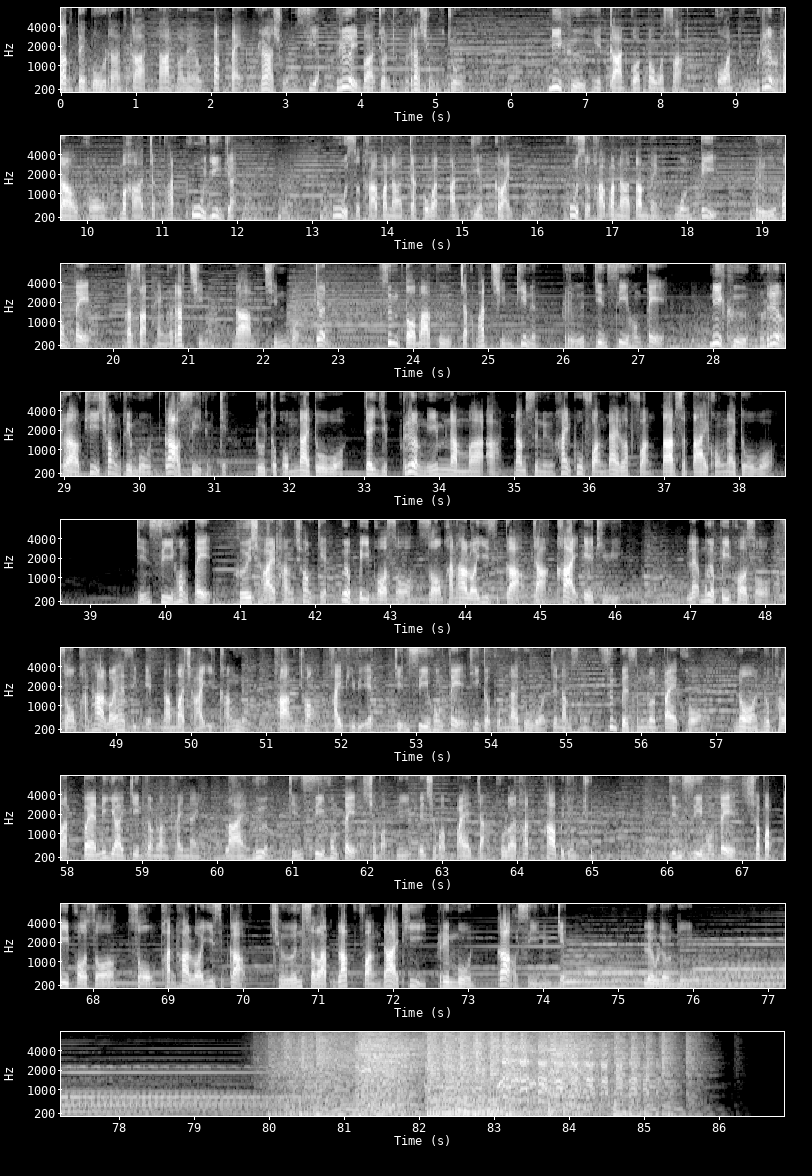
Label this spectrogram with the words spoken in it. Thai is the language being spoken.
ตั้งแต่โบราณกาลนานมาแล้วตั้งแต่ราชวงศ์เสียเรื่อยมาจนถึงราชวงศ์โจวนี่คือเหตุการณ์ก่อนประวัติศาสตร์ก่อนถึงเรื่องราวของมหาจักรพรรดิผู้ยิ่งใหญ่ ผู้สถาปนาจักรวรรดิอันเกียงไกล ผู้สถาปนาตำแหน่งหวงตี้ หรือฮ่องเต้กษัตริย์แห่งรัชชินนามชินหวงเจิ้นซึ่งต่อมาคือจักรพรรดิชินที่หนึ่งหรือจินซีฮ่องเต้ นี่คือเรื่องราวที่ช่องรีโมท 9417 โดยกับผมนายตัววอจะหยิบเรื่องนี้นำมาอ่านนำเสนอให้ผู้ฟังได้รับฟังตามสไตล์ของนายตัววอจินซีฮ่องเต้เคยฉายทางช่อง 7 เมื่อปีพศ 2529 จากค่าย ATV และเมื่อปีพศ 2551 นำมาฉายอีกครั้งหนึ่ง ทางช่องไทย PBS จินซีฮ่องเต้ที่กับผมนายตัวจะนำเสนอ ซึ่งเป็นสำนวนแปลของ นอนพรัตน์แปลนิยายจีนกำลังภายใน หลายเรื่องจินซีฮ่องเต้ฉบับนี้เป็นฉบับแปลจากโทรทัศน์ภาพยนตร์ชุด จินซีฮ่องเต้ฉบับปีพศ 2529 เชิญสลัดรับฟังได้ที่ริมูน9417 เร็วๆนี้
